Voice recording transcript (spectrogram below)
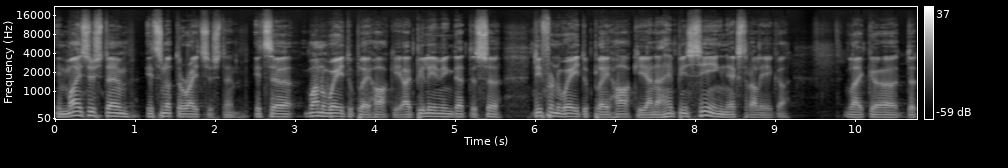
in my system, it's not the right system. It's a one way to play hockey. I believe in that there's a different way to play hockey, and I have been seeing in Extraliga, like uh, the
